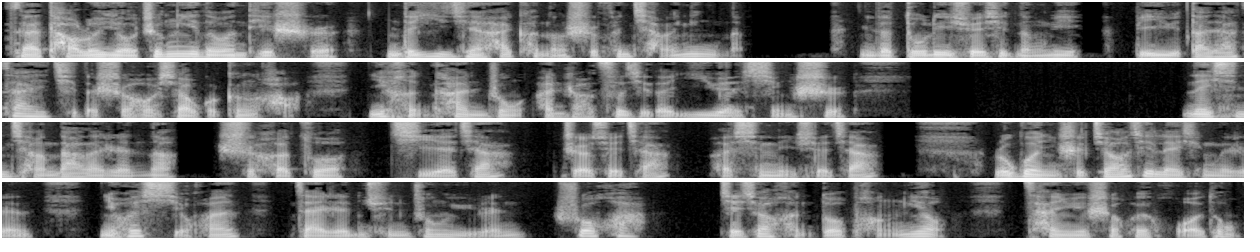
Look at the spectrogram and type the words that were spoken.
在讨论有争议的问题时，你的意见还可能十分强硬的。你的独立学习能力比与大家在一起的时候效果更好。你很看重按照自己的意愿行事。内心强大的人呢，适合做企业家、哲学家和心理学家。如果你是交际类型的人，你会喜欢在人群中与人说话。结交很多朋友，参与社会活动。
